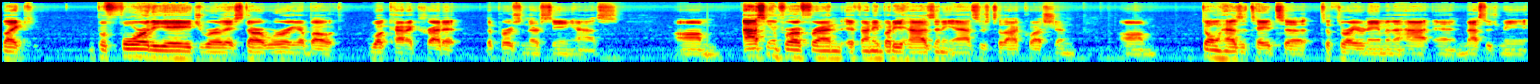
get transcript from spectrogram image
like before the age where they start worrying about what kind of credit the person they're seeing has. Um, asking for a friend if anybody has any answers to that question. Um, don't hesitate to, to throw your name in the hat and message me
